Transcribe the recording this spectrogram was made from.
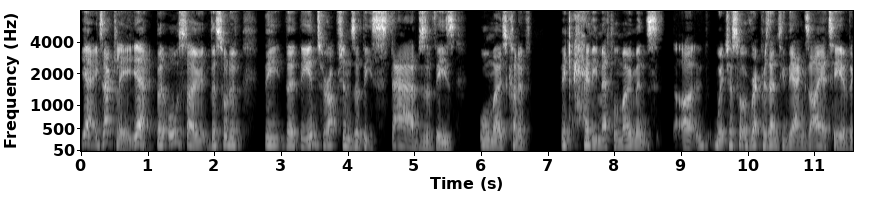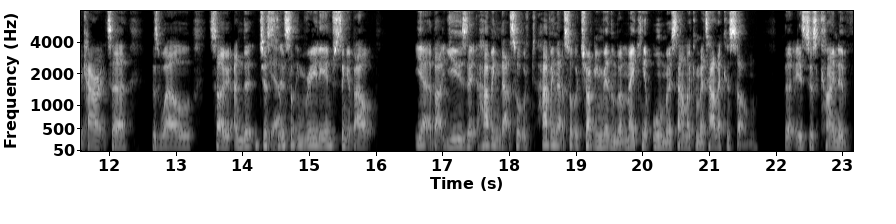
yeah, exactly. Yeah, but also the sort of the the the interruptions of these stabs of these almost kind of big heavy metal moments, uh, which are sort of representing the anxiety of the character as well. So, and the, just Yeah. there's something really interesting about yeah about using having that sort of having that sort of chugging rhythm, but making it almost sound like a Metallica song that is just kind of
